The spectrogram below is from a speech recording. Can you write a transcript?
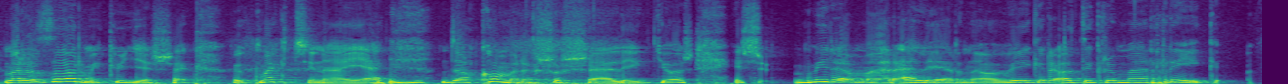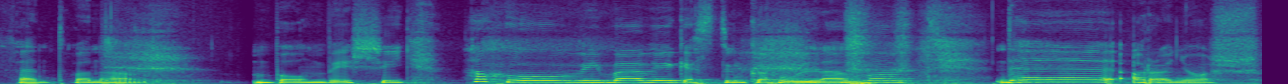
mert az armik ügyesek, ők megcsinálják, uh-huh. de a kamera sose elég gyors, és mire már elérne a végre, addigra már rég fent van a bomb, és így, ha vibá, végeztünk a hullámmal, de aranyos.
